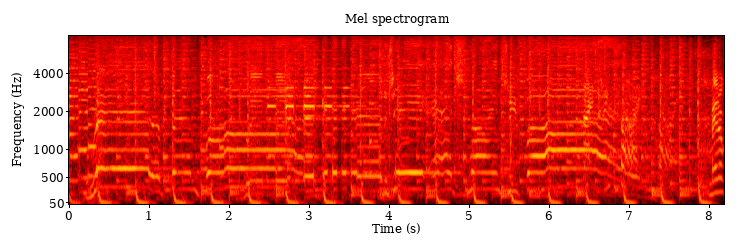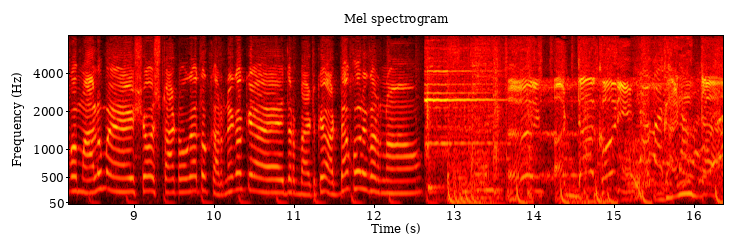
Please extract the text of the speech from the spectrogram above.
Red FM पर। JX935 मेरे को मालूम है शो स्टार्ट हो गया तो करने का क्या है? इधर बैठ के अड्डा खोरे करना। अड्डा खोरी घंटा।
